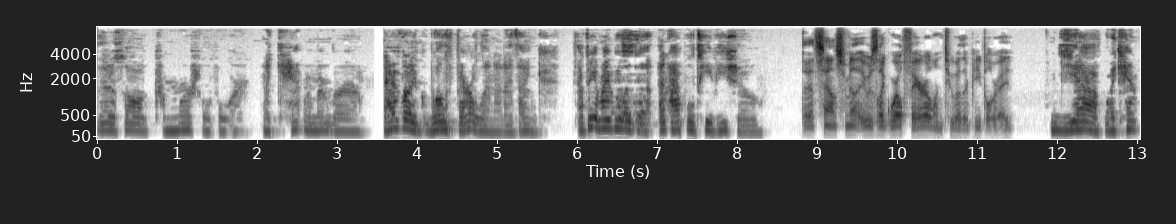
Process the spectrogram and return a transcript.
that I saw a commercial for. I can't remember. It has like Will Ferrell in it, I think. I think it might be like a, an Apple TV show. That sounds familiar. It was like Will Ferrell and two other people, right? Yeah, but I can't.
